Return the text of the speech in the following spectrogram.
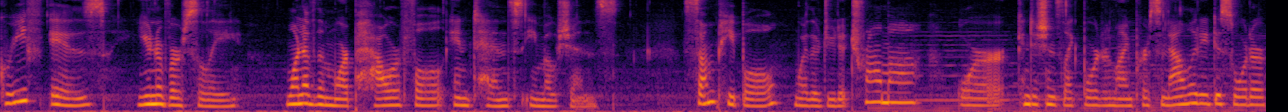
Grief is, universally, one of the more powerful, intense emotions. Some people, whether due to trauma or conditions like borderline personality disorder,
